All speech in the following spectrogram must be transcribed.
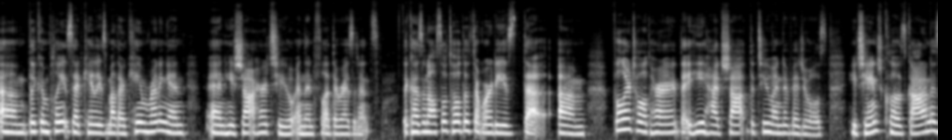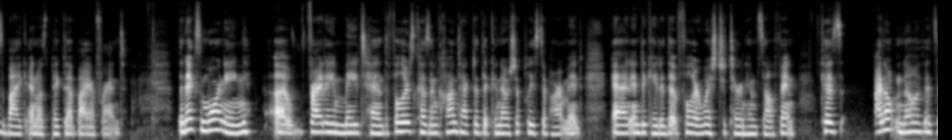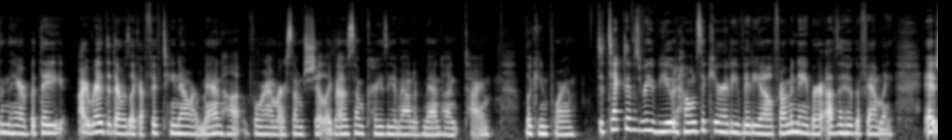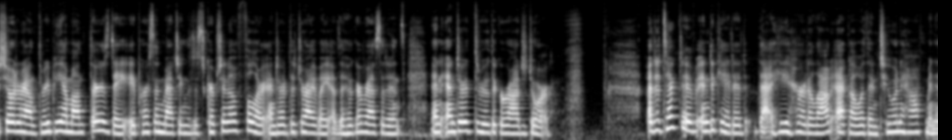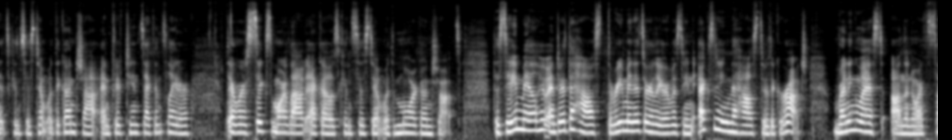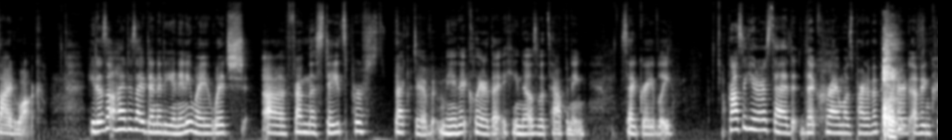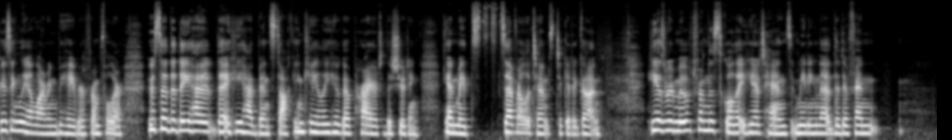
Um, the complaint said Kaylee's mother came running in and he shot her too and then fled the residence. The cousin also told authorities that um, Fuller told her that he had shot the two individuals. He changed clothes, got on his bike, and was picked up by a friend. The next morning, uh, Friday, May 10th, Fuller's cousin contacted the Kenosha Police Department and indicated that Fuller wished to turn himself in. Because I don't know if it's in here, but they I read that there was like a 15 hour manhunt for him or some shit like that. It was some crazy amount of manhunt time looking for him. Detectives reviewed home security video from a neighbor of the Huga family. It showed around 3 p.m. on Thursday a person matching the description of Fuller entered the driveway of the Huga residence and entered through the garage door. A detective indicated that he heard a loud echo within two and a half minutes, consistent with the gunshot, and 15 seconds later, there were six more loud echoes consistent with more gunshots. The same male who entered the house three minutes earlier was seen exiting the house through the garage, running west on the north sidewalk. He doesn't hide his identity in any way, which, uh, from the state's perspective, made it clear that he knows what's happening, said Graveley. Prosecutors said the crime was part of a pattern of increasingly alarming behavior from Fuller, who said that they had that he had been stalking Kaylee Huga prior to the shooting. He had made several attempts to get a gun. He is removed from the school that he attends, meaning that the defend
